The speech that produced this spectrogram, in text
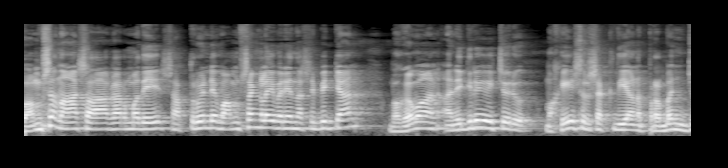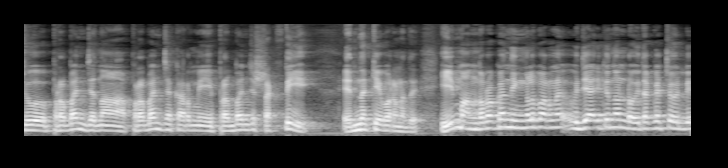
വംശനാശാകർമ്മതേ ശത്രുവിന്റെ വംശങ്ങളെ വരെ നശിപ്പിക്കാൻ ഭഗവാൻ അനുഗ്രഹിച്ചൊരു മഹേശ്വര ശക്തിയാണ് പ്രപഞ്ച പ്രപഞ്ചന പ്രപഞ്ചകർമ്മി പ്രപഞ്ച ശക്തി എന്നൊക്കെ പറയണത്. ഈ മന്ത്രമൊക്കെ നിങ്ങൾ പറഞ്ഞ് വിചാരിക്കുന്നുണ്ടോ? ഇതൊക്കെ ചൊല്ലി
